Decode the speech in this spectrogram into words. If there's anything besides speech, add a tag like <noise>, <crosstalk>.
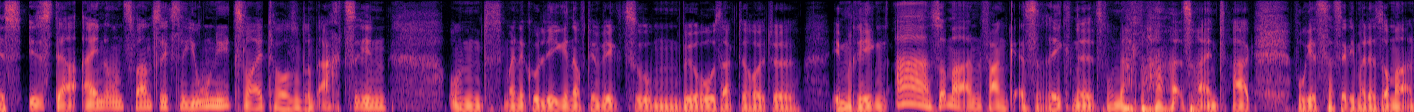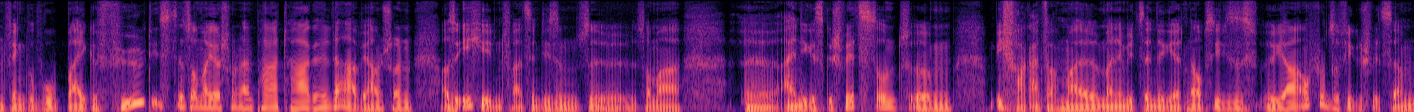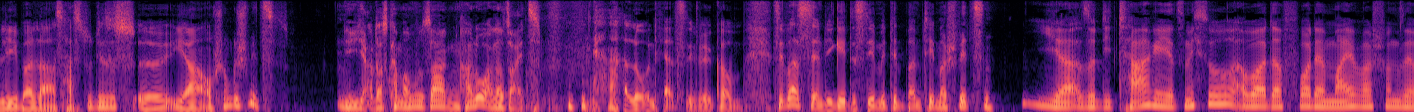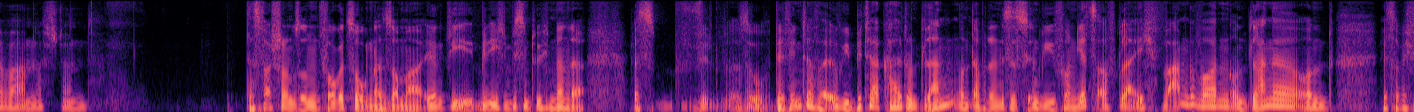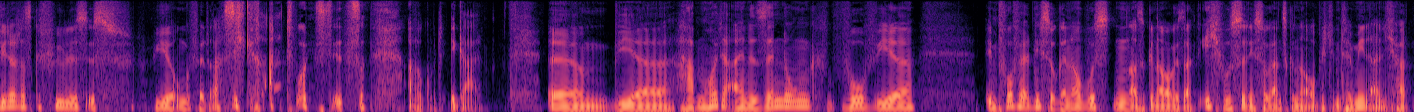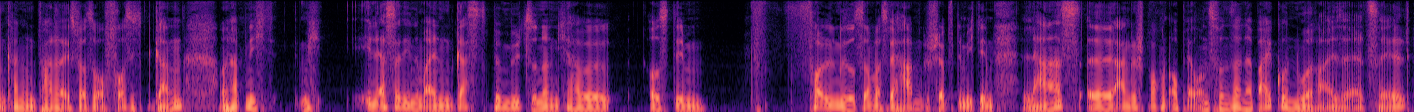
Es ist der 21. Juni 2018 und meine Kollegin auf dem Weg zum Büro sagte heute im Regen, ah, Sommeranfang, es regnet, wunderbar, <laughs> also ein Tag, wo jetzt tatsächlich mal der Sommer anfängt, wobei gefühlt ist der Sommer ja schon ein paar Tage da. Wir haben schon, also ich jedenfalls in diesem äh, Sommer äh, einiges geschwitzt und ähm, ich frage einfach mal meine Mitsendegärtner, ob sie dieses Jahr auch schon so viel geschwitzt haben. Lieber Lars, hast du dieses äh, Jahr auch schon geschwitzt? Ja, das kann man wohl sagen. Hallo allerseits. <laughs> Hallo und herzlich willkommen. Sebastian, wie geht es dir mit dem, beim Thema Schwitzen? Ja, also die Tage jetzt nicht so, aber davor der Mai war schon sehr warm, das stimmt das war schon so ein vorgezogener Sommer. Irgendwie bin ich ein bisschen durcheinander. Das, also der Winter war irgendwie bitterkalt und lang und aber dann ist es irgendwie von jetzt auf gleich warm geworden und lange und jetzt habe ich wieder das Gefühl, es ist hier ungefähr 30 <laughs> Grad, wo ich sitze. Aber gut, egal. Ähm, wir haben heute eine Sendung, wo wir im Vorfeld nicht so genau wussten, also genauer gesagt, ich wusste nicht so ganz genau, ob ich den Termin eigentlich halten kann und war da etwa so auf Vorsicht gegangen und habe nicht mich in erster Linie um einen Gast bemüht, sondern ich habe aus dem vollen sozusagen, was wir haben, geschöpft, nämlich den Lars äh, angesprochen, ob er uns von seiner Baikonur-Reise erzählt.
